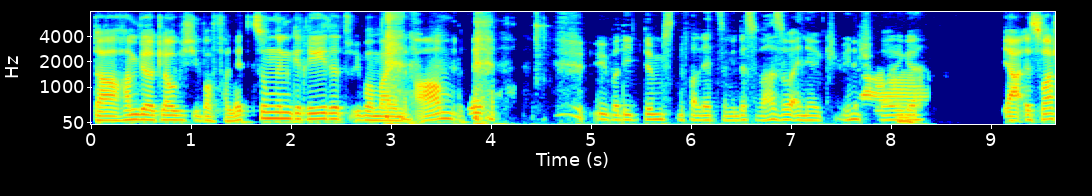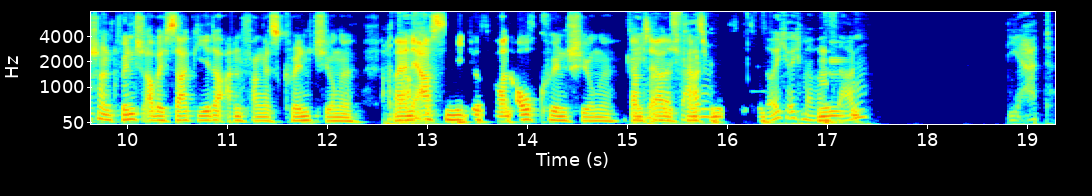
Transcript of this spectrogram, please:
Da haben wir, glaube ich, über Verletzungen geredet, über meinen Arm. über die dümmsten Verletzungen. Das war so eine Cringe-Folge. Ja. Ja. es war schon cringe, aber ich sag, jeder Anfang ist cringe, Junge. Aber Meine ersten das... Videos waren auch cringe, Junge. Ganz ehrlich, kannst du Soll ich euch mal was hm. sagen? Die hat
